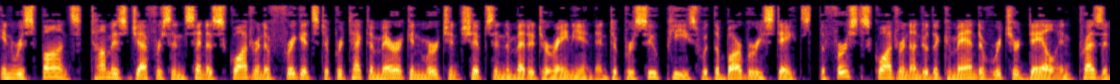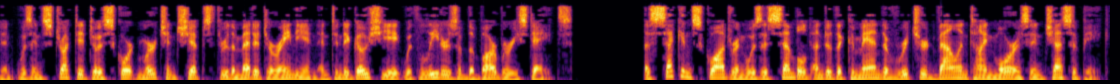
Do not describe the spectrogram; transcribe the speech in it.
In response, Thomas Jefferson sent a squadron of frigates to protect American merchant ships in the Mediterranean and to pursue peace with the Barbary states. The first squadron under the command of Richard Dale in President was instructed to escort merchant ships through the Mediterranean and to negotiate with leaders of the Barbary states. A second squadron was assembled under the command of Richard Valentine Morris in Chesapeake.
